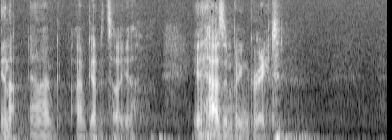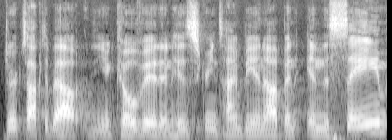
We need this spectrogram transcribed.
and, and I've, I've got to tell you, it hasn't been great. Dirk talked about you know, COVID and his screen time being up, and, and the same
